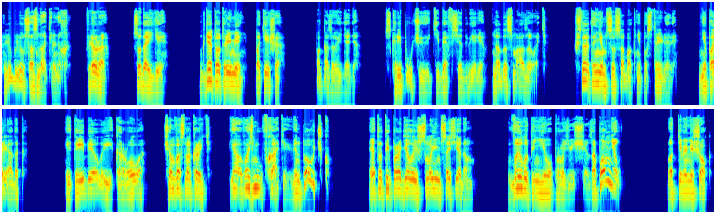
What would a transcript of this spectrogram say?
Люблю сознательных. Флёра, сюда иди. Где тот ремень? Потише. Показывай, дядя. Скрипучие тебя все двери. Надо смазывать. Что это немцы собак не постреляли? Непорядок. И ты белый, и корова. Чем вас накрыть? Я возьму в хате винтовочку. Это ты проделаешь с моим соседом. Вылупень его прозвище. Запомнил? Вот тебе мешок.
